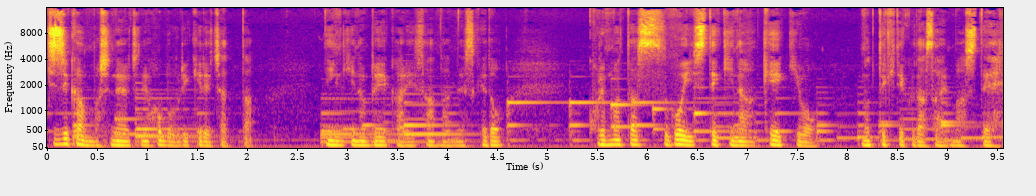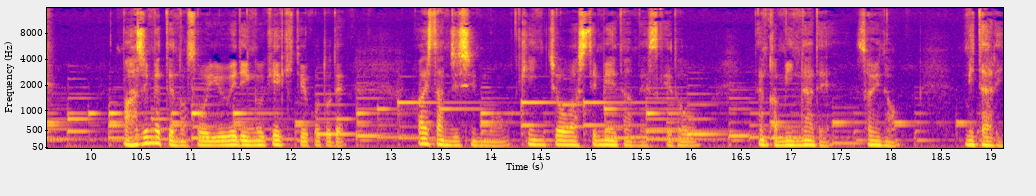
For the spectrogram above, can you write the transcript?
1時間もしないうちにほぼ売り切れちゃった人気のベーカリーさんなんですけどこれまたすごい素敵なケーキを持ってきてくださいまして、まあ、初めてのそういうウェディングケーキということで愛さん自身も緊張はして見えたんですけどなんかみんなでそういうの見たり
